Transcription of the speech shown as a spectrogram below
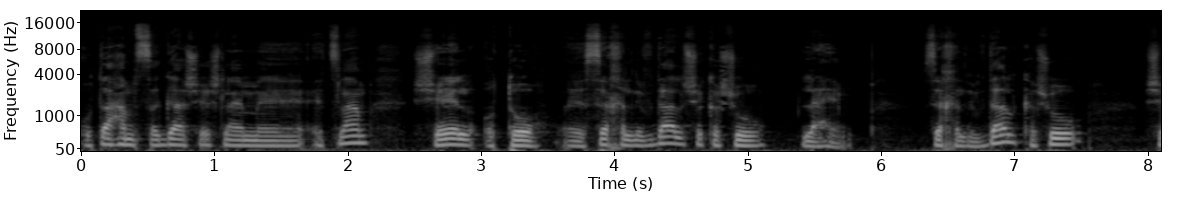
אותה המשגה שיש להם uh, אצלם, של אותו uh, שכל נבדל שקשור להם. שכל נבדל קשור, ש,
